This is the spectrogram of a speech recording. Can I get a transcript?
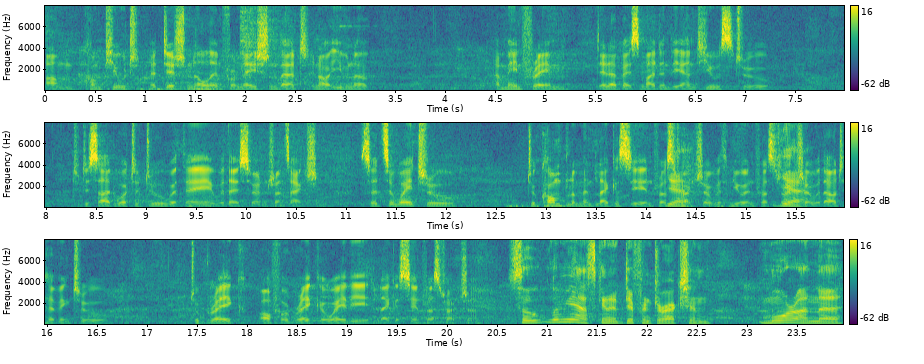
um, compute additional information that you know even a a mainframe database might in the end use to to decide what to do with a with a certain transaction. So it's a way to to complement legacy infrastructure with new infrastructure Yeah. without having to to break off or break away the legacy infrastructure. So let me ask in a different direction, more on the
